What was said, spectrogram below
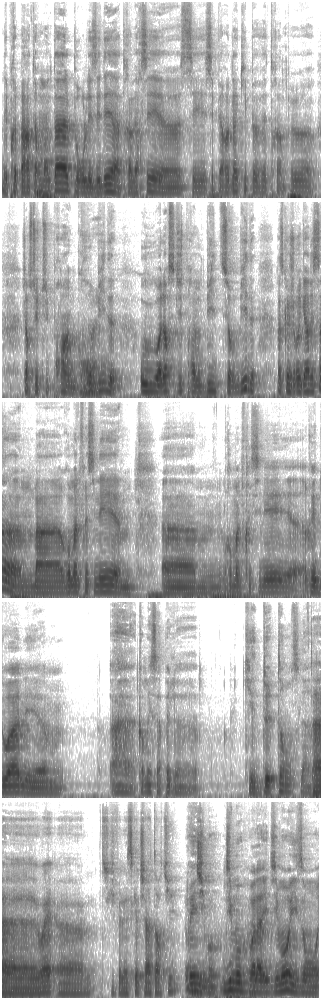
des préparateurs mentaux pour les aider à traverser euh, ces, ces périodes-là qui peuvent être un peu... genre si tu te prends un gros Ouais. bide, ou alors si tu te prends bide sur bide, parce que je regardais ça, bah, Roman Fressinet, Roman Fressinet, Redouane et... ah, comment il s'appelle euh, Qui est deux temps là? Ah, euh, ouais, euh, ce qui fait le sketch à la tortue. Oui, Jimo. Dimo, voilà. Et Dimo, ils ont,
